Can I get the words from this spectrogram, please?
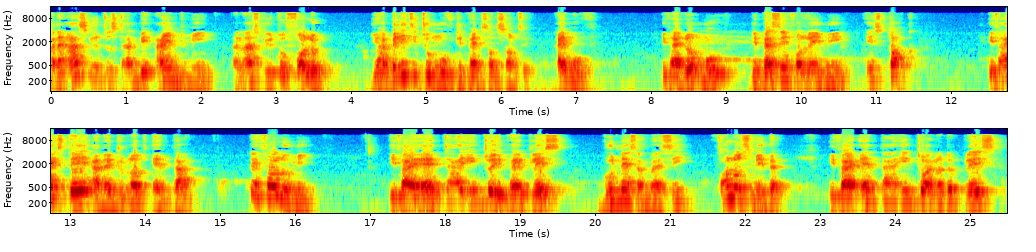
and I ask you to stand behind me and ask you to follow, your ability to move depends on something. I move. If I don't move, the person following me is stuck. If I stay and I do not enter, they follow me. If I enter into a place goodness and mercy follows me there. If I enter into another place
